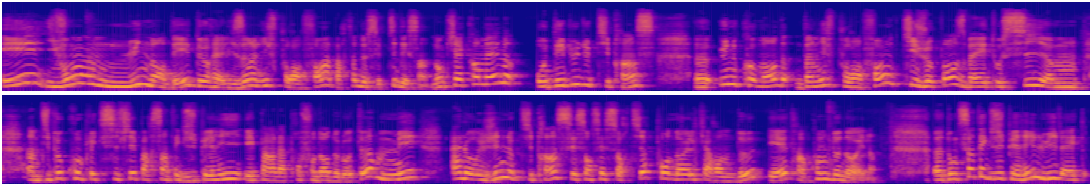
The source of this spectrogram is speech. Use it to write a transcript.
Et ils vont lui demander de réaliser un livre pour enfants à partir de ces petits dessins. Donc il y a quand même au début du Petit Prince euh, une commande d'un livre pour enfants qui, je pense, va être aussi euh, un petit peu complexifié par Saint-Exupéry et par la profondeur de l'auteur, mais à l'origine, Le Petit Prince, c'est censé sortir pour Noël 42 et être un conte de Noël. Euh, donc Saint-Exupéry, lui, va être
